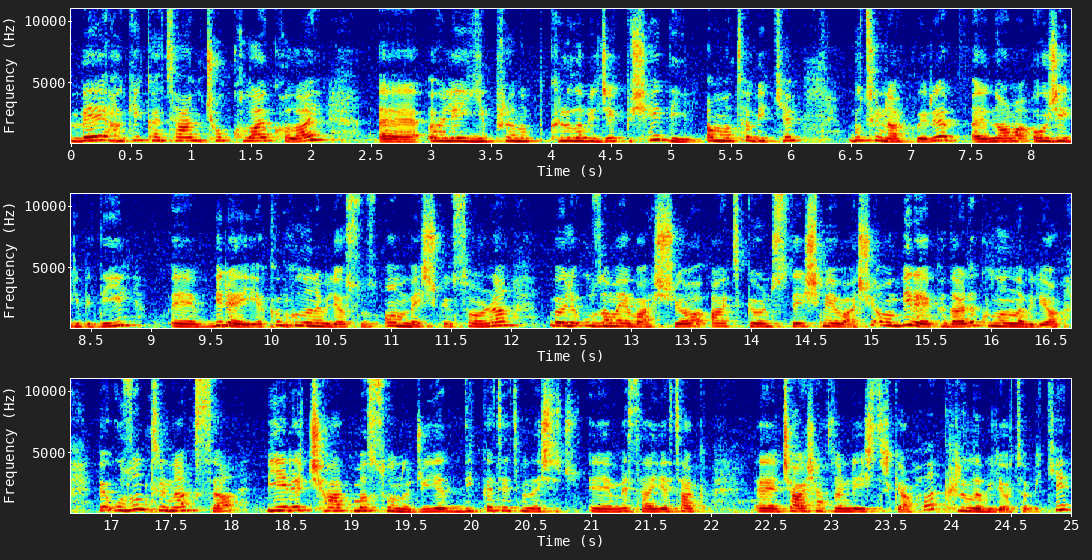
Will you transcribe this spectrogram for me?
ve hakikaten çok kolay kolay öyle yıpranıp kırılabilecek bir şey değil. Ama tabii ki bu tırnakları normal oje gibi değil bir aya yakın kullanabiliyorsunuz. 15 gün sonra böyle uzamaya başlıyor. Artık görüntüsü değişmeye başlıyor ama bir aya kadar da kullanılabiliyor. Ve uzun tırnaksa bir yere çarpma sonucu ya dikkat etmeden işte mesela yatak çarşaflarını değiştirirken falan kırılabiliyor tabii ki.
